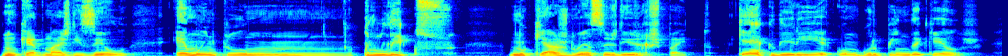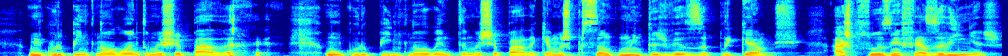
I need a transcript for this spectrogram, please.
nunca é demais dizê-lo, é muito hum, prolixo no que às doenças diz respeito. Quem é que diria que um corpinho daqueles, um corpinho que não aguenta uma chapada, um corpinho que não aguenta uma chapada, que é uma expressão que muitas vezes aplicamos às pessoas enfesadinhas,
